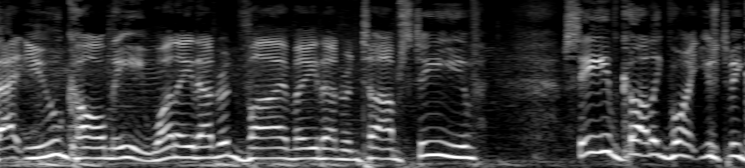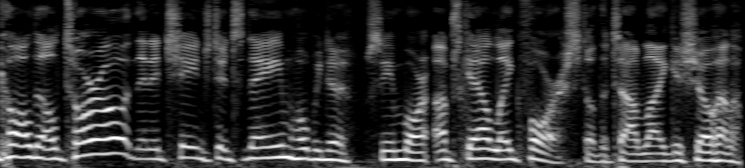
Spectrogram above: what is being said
That you, call me, 1-800-5800-TOP. Steve. Steve calling for it used to be called El Toro, and then it changed its name, hoping to see more upscale Lake Forest on the Tom Leykis show. Hello.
